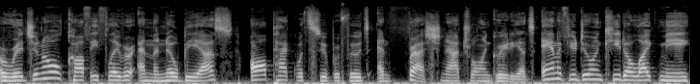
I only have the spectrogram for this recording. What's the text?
original, coffee flavor, and the no BS, all packed with superfoods and fresh natural ingredients. And if you're doing keto like me,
